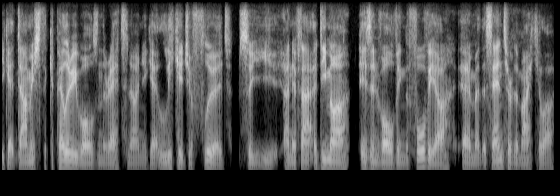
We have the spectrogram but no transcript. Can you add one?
you get damage to the capillary walls in the retina and you get leakage of fluid. So you, and if that edema is involving the fovea um, at the center of the macula,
